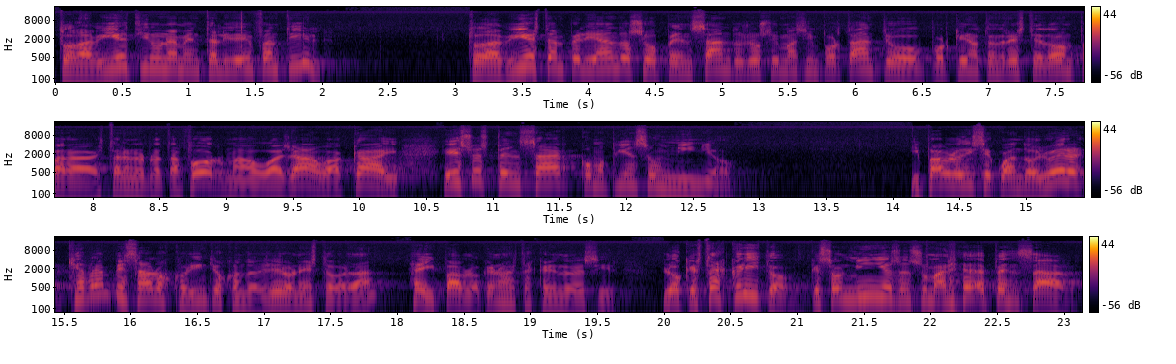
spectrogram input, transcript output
Todavía tiene una mentalidad infantil. Todavía están peleándose o pensando yo soy más importante o por qué no tendré este don para estar en la plataforma o allá o acá. Y eso es pensar como piensa un niño. Y Pablo dice, cuando yo era, ¿qué habrán pensado los corintios cuando leyeron esto, verdad? Hey, Pablo, ¿qué nos estás queriendo decir? Lo que está escrito, que son niños en su manera de pensar.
